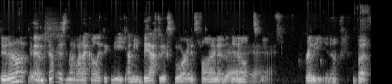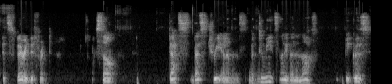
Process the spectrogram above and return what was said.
You know, yes. and that is not what I call a technique. I mean, they have to explore, and it's fine, and yeah, you know, yeah. really, you know, but it's very different. So that's that's three elements, mm-hmm. but to me, it's not even enough because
